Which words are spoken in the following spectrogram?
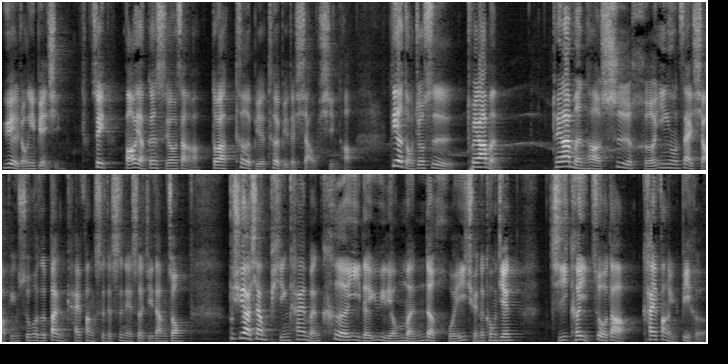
越容易变形。所以保养跟使用上哈都要特别特别的小心哈。第二种就是推拉门，推拉门哈适合应用在小平数或者半开放式的室内设计当中，不需要像平开门刻意的预留门的回旋的空间，即可以做到开放与闭合。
